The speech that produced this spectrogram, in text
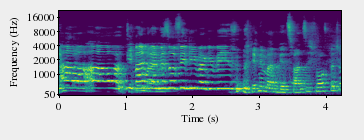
Oh, oh, die Wand wäre mir so viel lieber gewesen. gib mir mal einen W20-Wurf, bitte.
